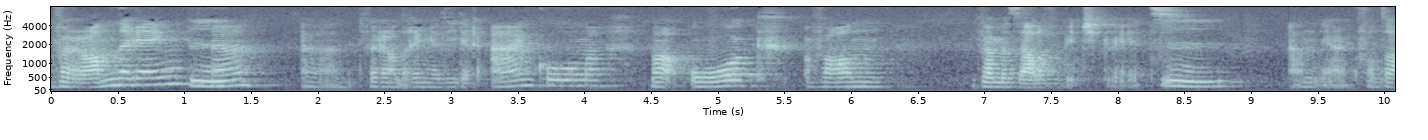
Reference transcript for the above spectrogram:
verandering. Hè? Eh, veranderingen die er aankomen. Maar ook van, ik ben mezelf een beetje kwijt. Mm. En ja, ik vond dat,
